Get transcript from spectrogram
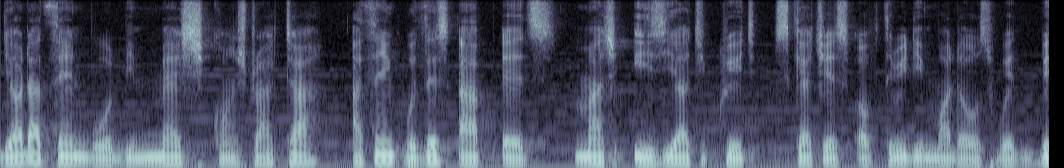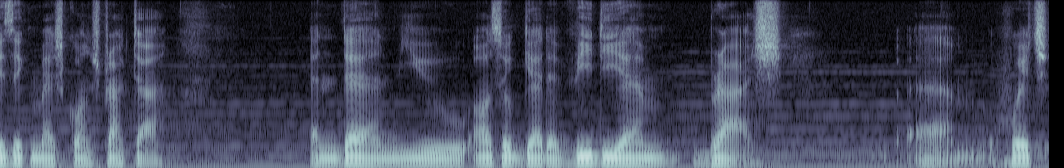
The other thing would be mesh constructor. I think with this app it's much easier to create sketches of 3d models with basic mesh constructor and then you also get a vdm brush um, which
